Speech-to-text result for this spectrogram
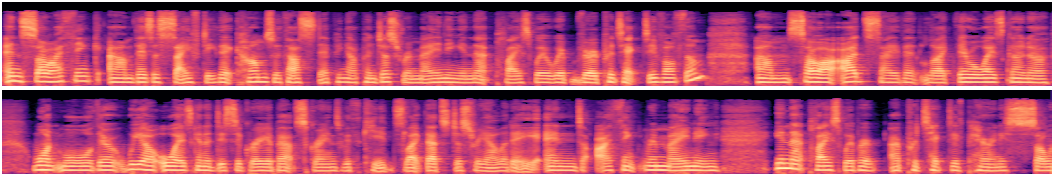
And so I think um, there's a safety that comes with us stepping up and just remaining in that place where we're very protective of them. Um, so I'd say that like they're always going to want more. They're, we are always going to disagree about screens with kids. Like that's just reality. And I think remaining in that place where a protective parent is so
